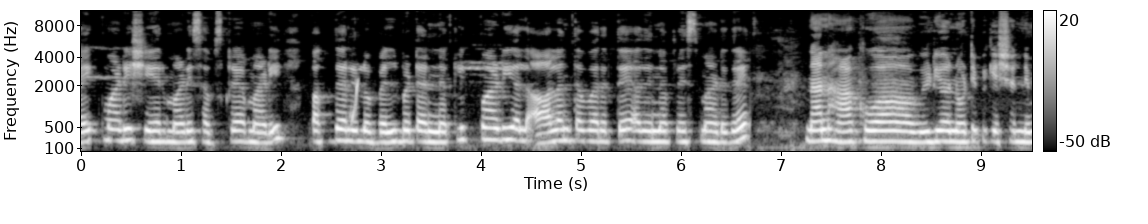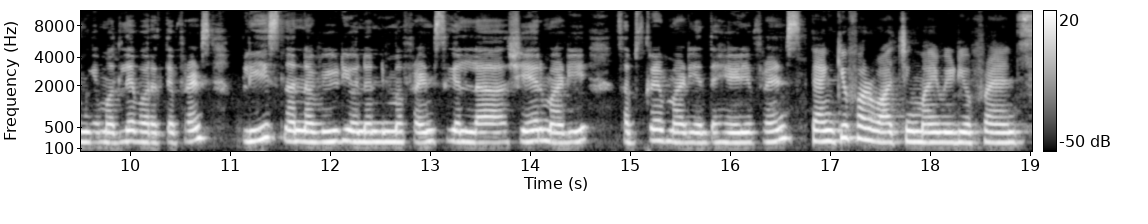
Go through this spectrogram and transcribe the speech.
ಲೈಕ್ ಮಾಡಿ, ಶೇರ್ ಮಾಡಿ, ಸಬ್ಸ್ಕ್ರೈಬ್ ಮಾಡಿ. ಪಕ್ಕದಲ್ಲಿರೋ ಬೆಲ್ ಬಟನ್ನ ಕ್ಲಿಕ್ ಮಾಡಿ, ಅಲ್ಲಿ ಆಲ್ ಅಂತ ಬರುತ್ತೆ, ಅದನ್ನು ಪ್ರೆಸ್ ಮಾಡಿದರೆ ನಾನು ಹಾಕುವ ವಿಡಿಯೋ ನೋಟಿಫಿಕೇಷನ್ ನಿಮಗೆ ಮೊದಲೇ ಬರುತ್ತೆ ಫ್ರೆಂಡ್ಸ್. ಪ್ಲೀಸ್ ನನ್ನ ವಿಡಿಯೋನ ನಿಮ್ಮ ಫ್ರೆಂಡ್ಸ್ಗೆಲ್ಲ ಶೇರ್ ಮಾಡಿ, ಸಬ್ಸ್ಕ್ರೈಬ್ ಮಾಡಿ ಅಂತ ಹೇಳಿ friends. Thank you for watching my video friends.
